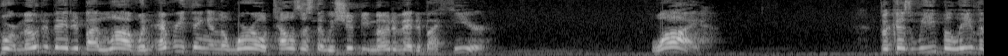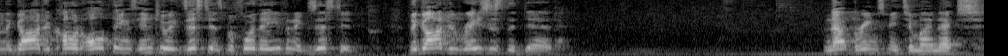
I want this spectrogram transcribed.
who are motivated by love when everything in the world tells us that we should be motivated by fear. Why? Because we believe in the God who called all things into existence before they even existed, the God who raises the dead. And that brings me to my next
